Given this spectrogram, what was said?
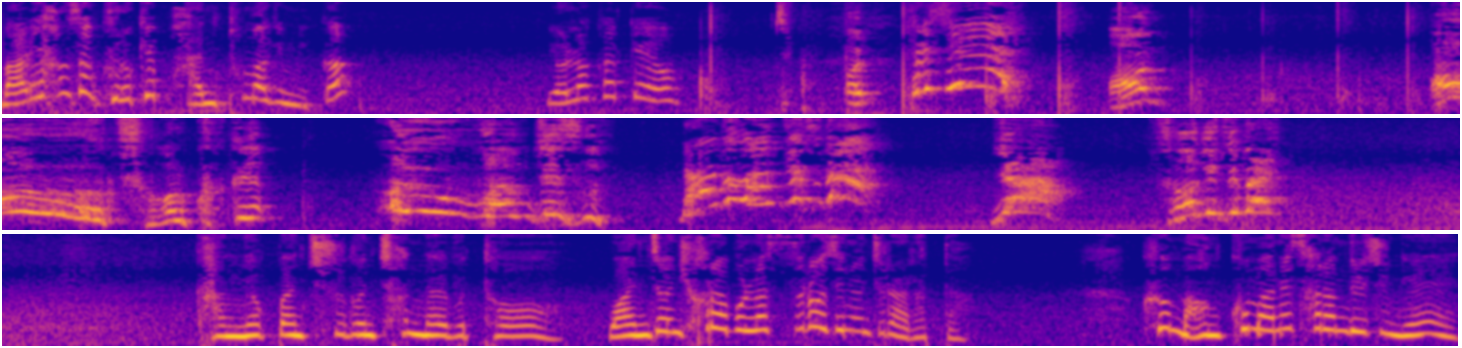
말이 항상 그렇게 반토막입니까? 연락할게요. 아, 택시! 아, 아우 저걸 콱 그냥 아유 왕재수 나도 왕재수다! 야 저기 좀 말 강력반 출근 첫날부터 완전 혈압 올라 쓰러지는 줄 알았다. 그 많고 많은 사람들 중에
